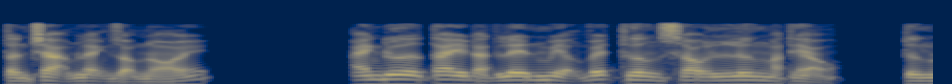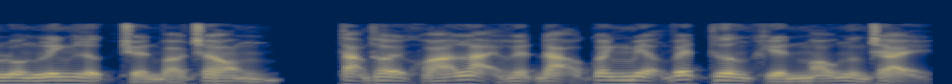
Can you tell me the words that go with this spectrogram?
Tần trạm lạnh giọng nói. Anh đưa tay đặt lên miệng vết thương sau lưng mặt thẹo, từng luồng linh lực truyền vào trong, tạm thời khóa lại huyệt đạo quanh miệng vết thương khiến máu ngừng chảy.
